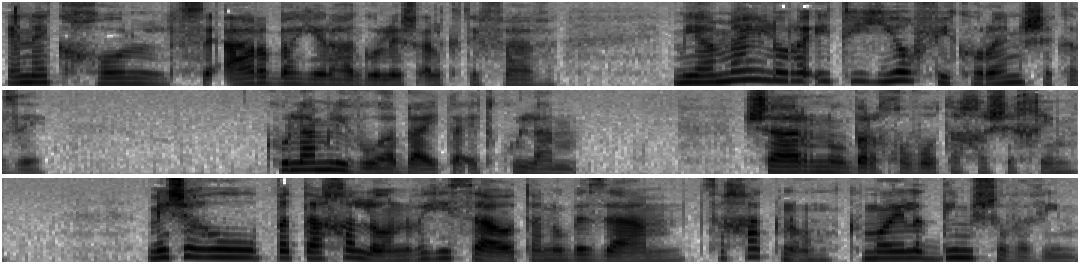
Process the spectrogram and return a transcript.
עיני כחול, שיער בהיר הגולש על כתפיו. מימיי לא ראיתי יופי קורן שכזה. כולם ליוו הביתה את כולם. שרנו ברחובות החשיכים. מישהו פתח חלון והיסה אותנו בזעם, צחקנו, כמו ילדים שובבים.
